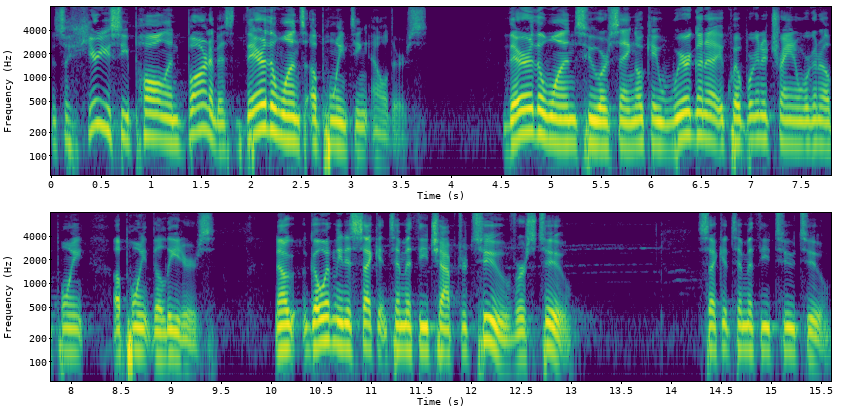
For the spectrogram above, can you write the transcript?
And so here you see Paul and Barnabas, they're the ones appointing elders. They're the ones who are saying, okay, we're going to equip, we're going to train, and we're going to appoint, appoint the leaders. Now, go with me to 2 Timothy chapter 2, verse 2. 2 Timothy 2 2.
